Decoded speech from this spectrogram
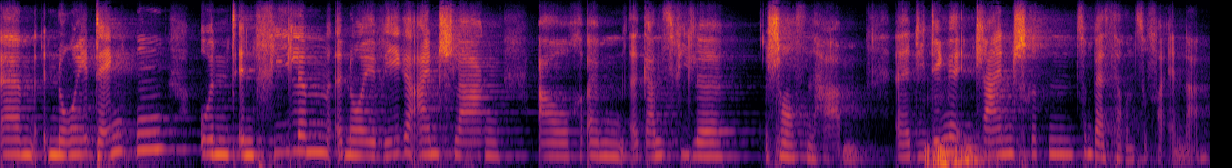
ähm, neu denken und in vielem neue Wege einschlagen, auch ähm, ganz viele Chancen haben, äh, die Dinge in kleinen Schritten zum Besseren zu verändern.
